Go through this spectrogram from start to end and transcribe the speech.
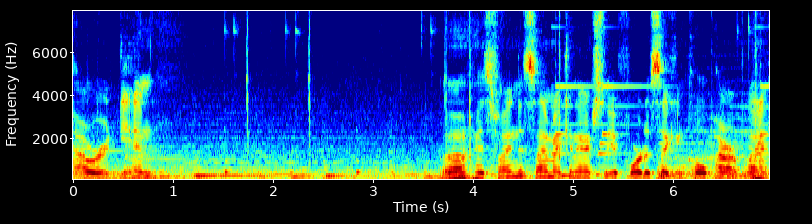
Power again. Oh, it's fine. This time I can actually afford a second coal power plant.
